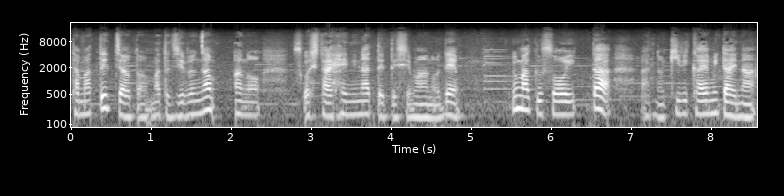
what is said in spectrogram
溜まっていっちゃうとまた自分があの少し大変になっていってしまうのでうまくそういったあの切り替えみたいな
